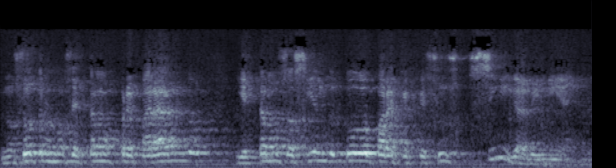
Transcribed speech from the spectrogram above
nosotros nos estamos preparando y estamos haciendo todo para que Jesús siga viniendo.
